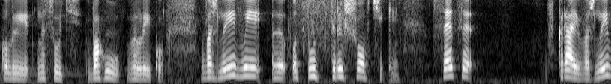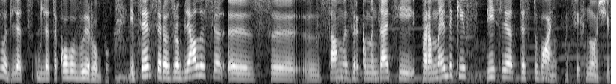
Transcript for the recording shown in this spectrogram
коли- несуть вагу велику. Важливі е, отут три шовчики. Все це вкрай важливо для, для такого виробу. І це все розроблялося е, з, е, саме з рекомендацій парамедиків після тестувань оцих ношів.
